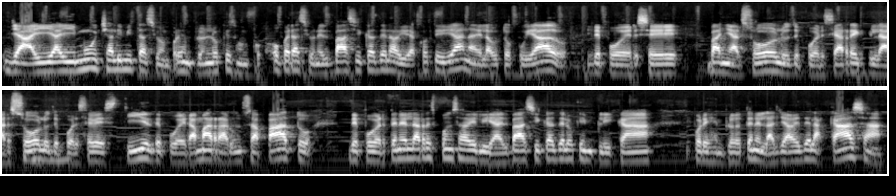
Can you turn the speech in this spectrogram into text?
ya ahí hay mucha limitación, por ejemplo, en lo que son operaciones básicas de la vida cotidiana, del autocuidado, de poderse bañar solos, de poderse arreglar solos, de poderse vestir, de poder amarrar un zapato, de poder tener las responsabilidades básicas de lo que implica, por ejemplo, tener las llaves de la casa,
